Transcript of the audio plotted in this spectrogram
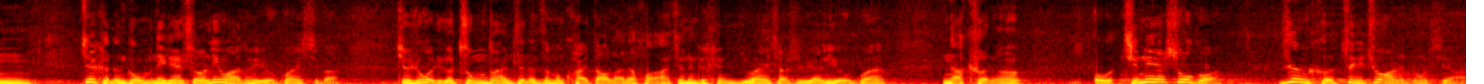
嗯，这可能跟我们那天说的另外东西有关系吧。就如果这个中断真的这么快到来的话，就那个一万小时原理有关，那可能我其实那天说过，任何最重要的东西啊，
